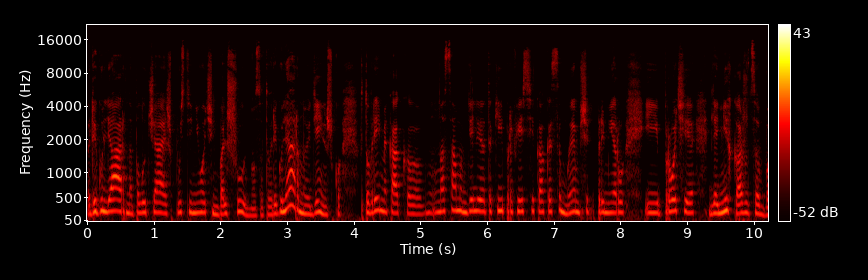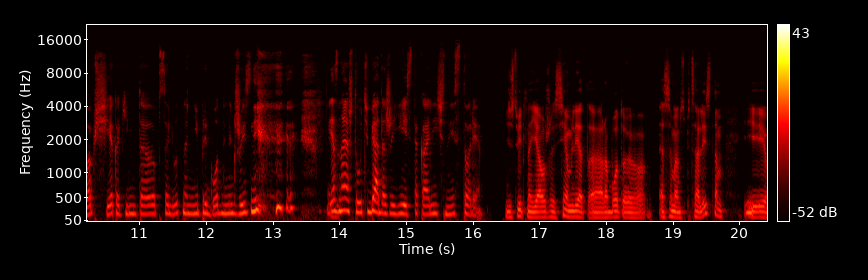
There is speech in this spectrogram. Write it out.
регулярно получаешь, пусть и не очень большую, но зато регулярную денежку, в то время как э, на самом деле такие профессии, как SMM, SMM-щик, к примеру, и прочие, для них кажутся вообще какими-то абсолютно непригодными к жизни. Я знаю, что у тебя даже есть такая личная история. Действительно, я уже 7 лет э, работаю SMM-специалистом, и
